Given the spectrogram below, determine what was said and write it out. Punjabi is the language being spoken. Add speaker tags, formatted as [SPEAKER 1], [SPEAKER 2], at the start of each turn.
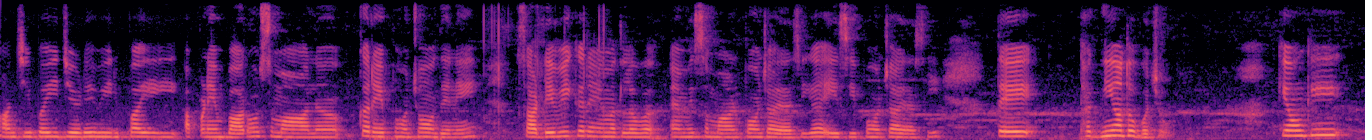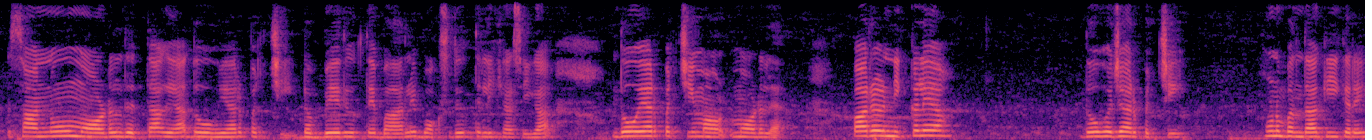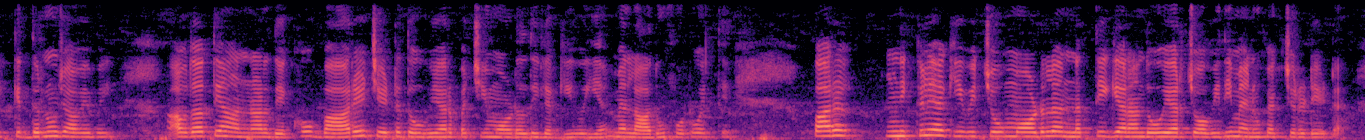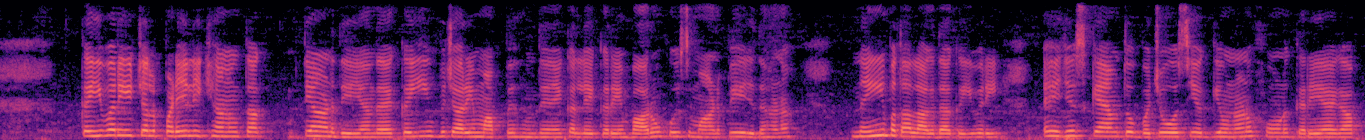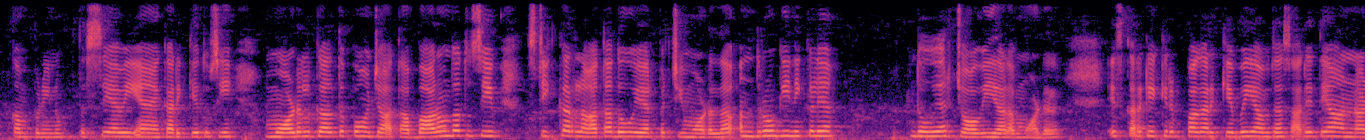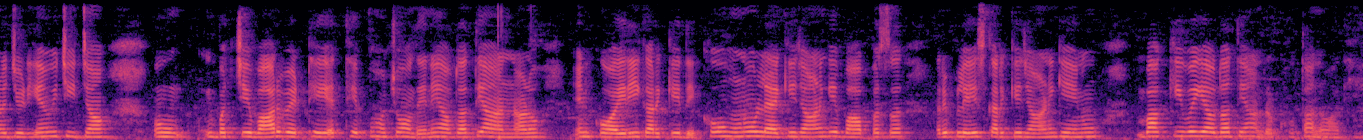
[SPEAKER 1] ਹਾਂਜੀ ਬਈ, ਜਿਹੜੇ ਵੀਰ ਭਾਈ ਆਪਣੇ ਬਾਹਰੋਂ ਸਮਾਨ ਘਰੇ ਪਹੁੰਚਾਉਂਦੇ ਨੇ, ਸਾਡੇ ਵੀ ਘਰੇ ਮਤਲਬ ਐਵੇਂ ਸਮਾਨ ਪਹੁੰਚਾਇਆ ਸੀਗਾ ਏਸੀ ਪਹੁੰਚਾਇਆ ਸੀ, ਤੇ ਠੱਗੀਆਂ ਤੋਂ ਬਚੋ। ਕਿਉਂਕਿ ਸਾਨੂੰ ਮਾਡਲ ਦਿੱਤਾ ਗਿਆ 2025 ਡੱਬੇ ਦੇ ਉੱਤੇ, ਬਾਹਰਲੇ ਬਾਕਸ ਦੇ ਉੱਤੇ ਲਿਖਿਆ ਸੀਗਾ 2025 ਮਾਡਲ ਹੈ। ਪਰ ਨਿਕਲਿਆ 2025 ਹੁਣ ਬੰਦਾ ਕੀ ਕਰੇ? ਕਿੱਧਰ ਨੂੰ ਜਾਵੇ ਬਈ? ਆਪਦਾ ਧਿਆਨ ਨਾਲ ਦੇਖੋ, ਬਾਹਰ ਇਹ ਚਿੱਟ 2025 ਮਾਡਲ ਦੀ ਲੱਗੀ ਹੋਈ ਹੈ। ਮੈਂ ਲਾ ਦੂੰ ਫੋਟੋ ਇੱਥੇ। ਪਰ ਨਿਕਲਿਆ ਕੀ ਵਿੱਚੋਂ? ਮਾਡਲ 29 11 2024 ਦੀ ਮੈਨੂਫੈਕਚਰ ਡੇਟ ਹੈ। ਕਈ ਵਾਰੀ ਚਲ ਪੜ੍ਹੇ ਲਿਖਿਆਂ ਨੂੰ ਤਾਂ ਧਿਆਨ ਦੇ ਜਾਂਦਾ ਹੈ। ਕਈ ਵਿਚਾਰੇ ਮਾਪੇ ਹੁੰਦੇ ਨੇ, ਇਕੱਲੇ ਕਰੇ ਬਾਹਰੋਂ ਕੋਈ ਸਮਾਨ ਭੇਜਦਾ, ਹਨਾ? ਨਹੀਂ ਪਤਾ ਲੱਗਦਾ ਕਈ ਵਾਰੀ। ਇਹੋ ਜਿਹੇ ਸਕੈਮ ਤੋਂ ਬਚੋ, ਅਸੀਂ ਅੱਗੇ ਉਹਨਾਂ ਨੂੰ ਫੋਨ ਕਰਿਆ ਹੈਗਾ ਕੰਪਨੀ ਨੂੰ ਦੱਸਿਆ ਵੀ ਐਂ ਕਰਕੇ ਤੁਸੀਂ ਮੋਡਲ ਗਲਤ ਪਹੁੰਚਾ ਤਾ ਬਾਹਰੋਂ ਦਾ ਤੁਸੀਂ ਸਟੀਕਰ ਲਾ ਤਾ ਦੋ ਹਜ਼ਾਰ ਪੱਚੀ ਮੋਡਲ ਦਾ, ਅੰਦਰੋਂ ਕੀ ਨਿਕਲਿਆ? 2024 ਵਾਲਾ ਮਾਡਲ ਇਸ ਕਰਕੇ ਕਿਰਪਾ ਕਰਕੇ ਬਈ ਆਪਦਾ ਸਾਰੇ ਧਿਆਨ ਨਾਲ ਜਿਹੜੀਆਂ ਵੀ ਚੀਜ਼ਾਂ ਬੱਚੇ ਬਾਹਰ ਬੈਠੇ ਇੱਥੇ ਪਹੁੰਚਾਉਂਦੇ ਨੇ, ਆਪਦਾ ਧਿਆਨ ਨਾਲ ਇਨਕੁਆਇਰੀ ਕਰਕੇ ਦੇਖੋ। ਹੁਣ ਉਹ ਲੈ ਕੇ ਜਾਣਗੇ, ਵਾਪਸ ਰਿਪਲੇਸ ਕਰਕੇ ਜਾਣਗੇ ਇਹਨੂੰ। ਬਾਕੀ ਬਈ ਆਪਦਾ ਧਿਆਨ ਰੱਖੋ। ਧੰਨਵਾਦ ਜੀ।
